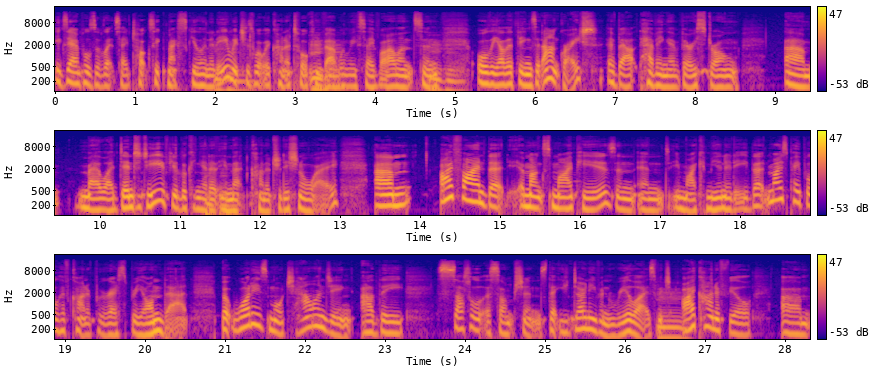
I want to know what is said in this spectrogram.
examples of, let's say, toxic masculinity, mm-hmm. which is what we're kind of talking mm-hmm. about when we say violence and mm-hmm. all the other things that aren't great about having a very strong um, male identity, if you're looking at it in mm-hmm. that kind of traditional way. Um, I find that amongst my peers and, and in my community that most people have kind of progressed beyond that. But what is more challenging are the subtle assumptions that you don't even realize, which mm. I kind of feel um,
